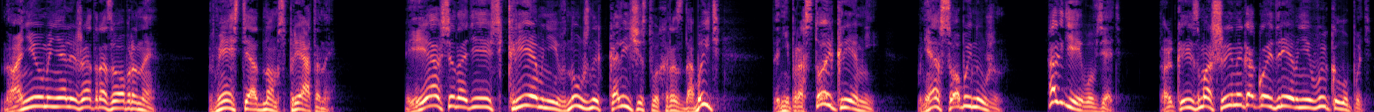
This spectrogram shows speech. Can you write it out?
Но они у меня лежат разобраны. Вместе одном спрятаны. И я все надеюсь кремний в нужных количествах раздобыть. Да не простой кремний. Мне особый нужен. А где его взять? Только из машины какой древний выколупать.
